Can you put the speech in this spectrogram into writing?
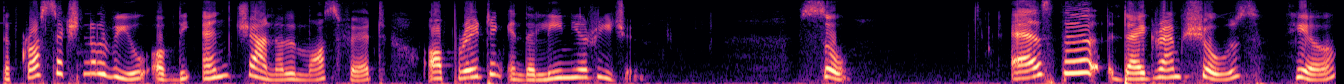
the cross-sectional view of the n-channel MOSFET operating in the linear region. So as the diagram shows here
